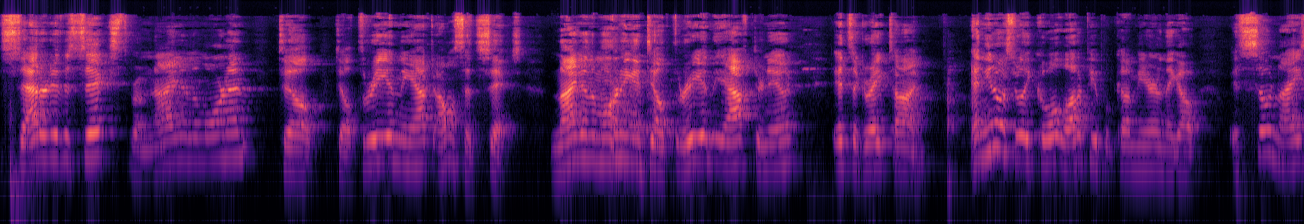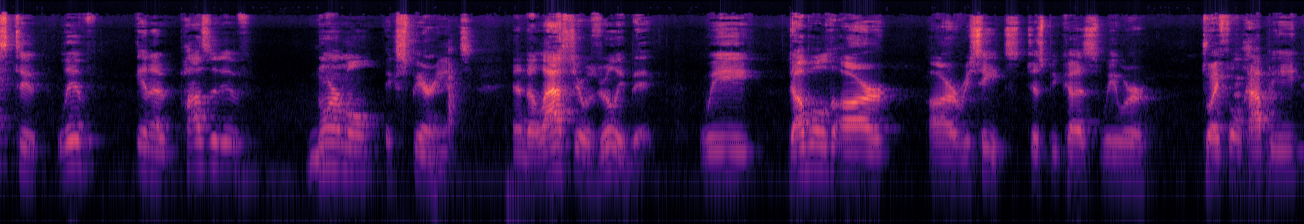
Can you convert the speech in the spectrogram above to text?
Saturday the sixth from nine in the morning till till three in the after. I almost said six. Nine in the morning until three in the afternoon. It's a great time. And you know what's really cool? A lot of people come here and they go, "It's so nice to live in a positive, normal experience." And uh, last year was really big. We doubled our our receipts just because we were joyful, happy,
